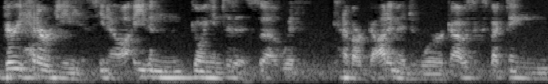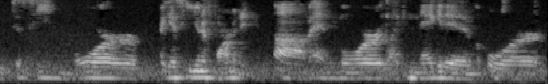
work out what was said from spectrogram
very heterogeneous. You know, even going into this uh, with kind of our God image work, I was expecting to see more, I guess, uniformity um, and more like negative or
